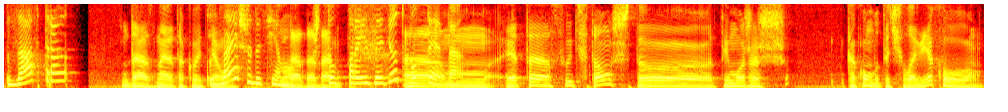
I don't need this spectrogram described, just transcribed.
завтра да, знаю такую тему. Знаешь эту тему? Да, да, что да. произойдет вот эм, это? Это суть в том, что ты можешь какому-то человеку,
